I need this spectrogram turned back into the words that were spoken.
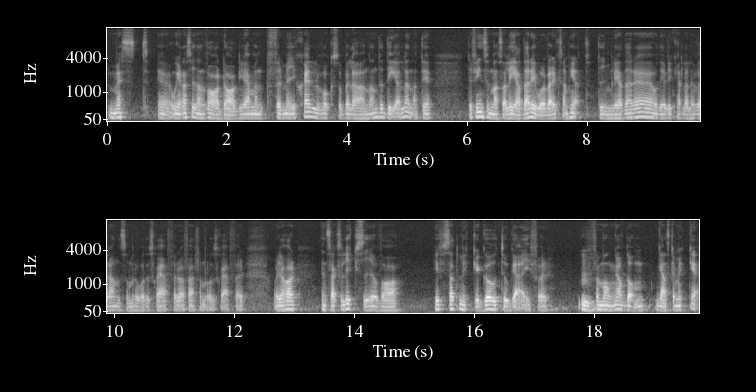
mest, eh, å ena sidan vardagliga men för mig själv också belönande delen. Att det, det finns en massa ledare i vår verksamhet. Teamledare och det vi kallar leveransområdeschefer och affärsområdeschefer. Och jag har en slags lyx i att vara hyfsat mycket go-to-guy för, Mm. för många av dem ganska mycket.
